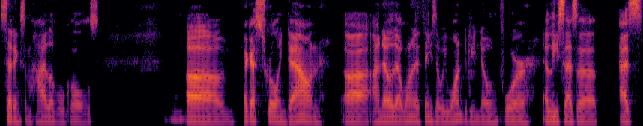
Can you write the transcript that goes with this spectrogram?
setting some high level goals. Mm-hmm. Um, I guess scrolling down, uh, I know that one of the things that we wanted to be known for, at least as a as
